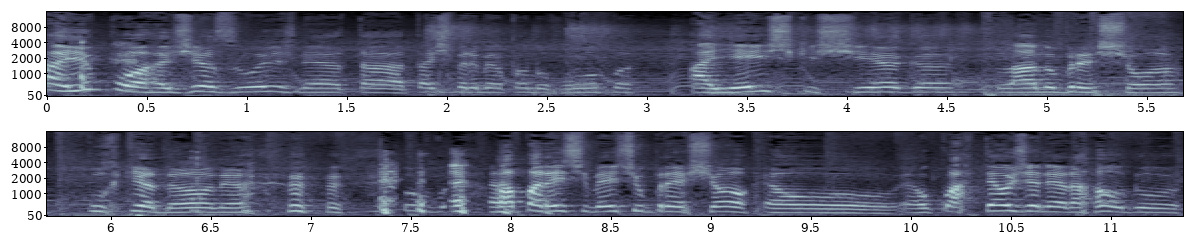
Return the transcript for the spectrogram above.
Aí, porra, Jesus, né, tá, tá experimentando roupa. Aí eis que chega lá no brechó. Por que não, né? Aparentemente o brechó é o, é o quartel-general do,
